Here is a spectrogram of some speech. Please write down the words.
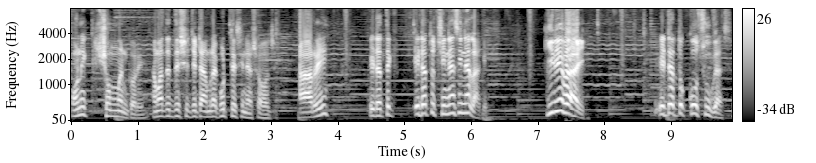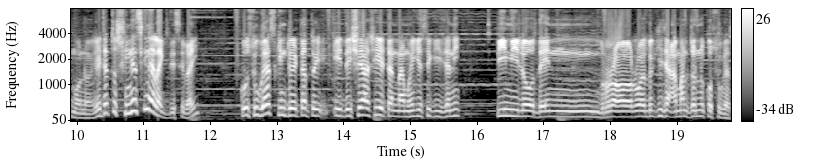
অনেক সম্মান করে। আমাদের দেশে যেটা আমরা করতেছি না সহজে। আরে, এটাতে, এটা তো চিনা চিনা লাগে। কি রে ভাই? এটা তো কচু গাছ মনে হয়। এটা তো চিনা চিনা লাগতেছে ভাই। কচু গাছ, কিন্তু এটা তো এ দেশে আসি, এটার নাম হয়ে গেছে কি জানি? পিমিলো, দেন র কি আমার জন্য কচু গাছ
